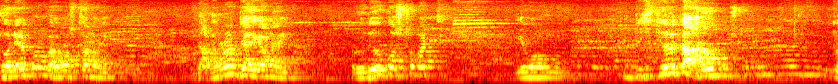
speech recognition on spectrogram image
জলের কোনো ব্যবস্থা নাই দাঁড়ানোর জায়গা নাই রোদেও কষ্ট পাচ্ছে এবং বৃষ্টি হলে তো আরও কষ্ট। তো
